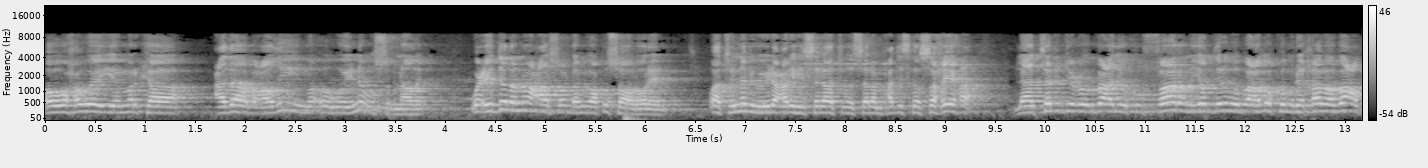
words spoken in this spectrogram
oo waxa weeye markaa cadaab cadiima oo weyne u sugnaaday. Waciiddada noocaasoo dhammi waa ku soo arooreen. Waatuu nebigu yidhi calayhi salaatu wasalaam xadiiska saxiixa laa tarjicuu bacdii kufaaran yadribu bacdukum riqaaba bacd.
